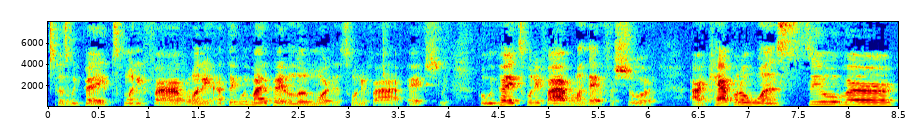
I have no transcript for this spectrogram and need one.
because we paid 25 on it. I think we might have paid a little more than 25 actually, but we paid 25 on that for sure. Our Capital One Silver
